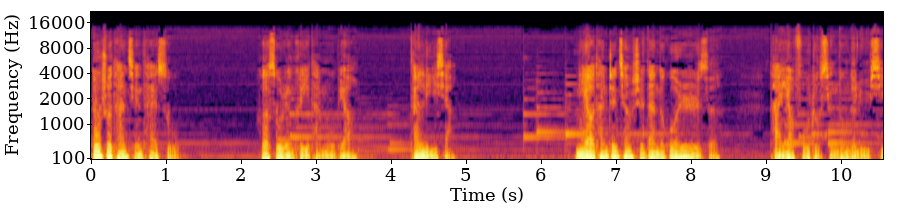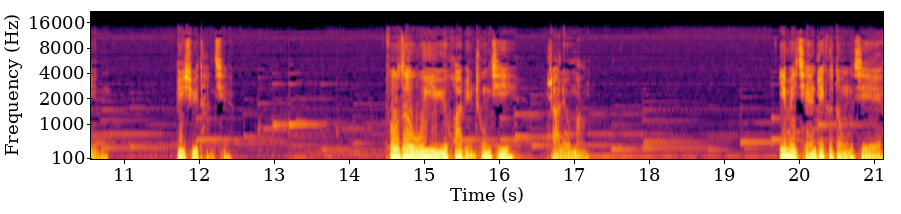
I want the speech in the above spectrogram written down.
都说谈钱太俗，和俗人可以谈目标。谈理想，你要谈真枪实弹的过日子，谈要付诸行动的旅行，必须谈钱，否则无异于画饼充饥，耍流氓。因为钱这个东西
